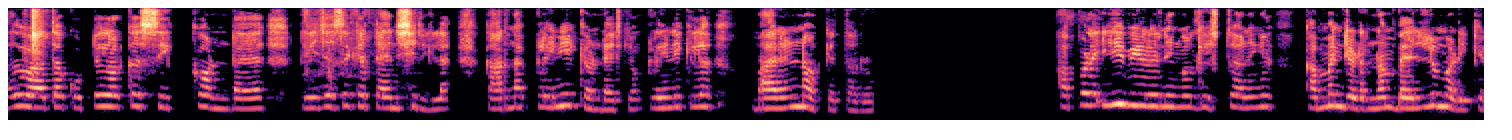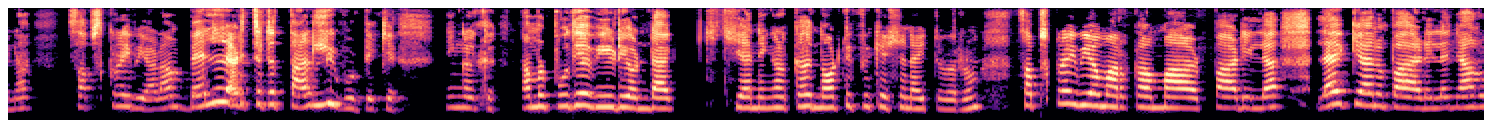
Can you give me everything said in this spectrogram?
അതുപോലത്തെ കുട്ടികൾക്ക് സിക്ക് ഉണ്ടായാൽ ടീച്ചേഴ്സൊക്കെ ടെൻഷൻ ഇല്ല. കാരണം ക്ലിനിക്ക് ഉണ്ടായിരിക്കും. ക്ലിനിക്കിൽ മരുന്നൊക്കെ തരും. അപ്പോൾ ഈ വീഡിയോ നിങ്ങൾക്ക് ഇഷ്ടമാണെങ്കിൽ കമന്റ് ഇടണം ബെല്ലും അടിക്കണം സബ്സ്ക്രൈബ് ചെയ്യണം. ബെല്ലടിച്ചിട്ട് തള്ളി പൊട്ടിക്ക്. നിങ്ങൾക്ക് നമ്മൾ പുതിയ വീഡിയോ ഉണ്ടാക്കിയാൽ നിങ്ങൾക്ക് നോട്ടിഫിക്കേഷൻ ആയിട്ട് വരും. സബ്സ്ക്രൈബ് ചെയ്യാൻ മറക്കാൻ പാടില്ല. ലൈക്ക് ചെയ്യാനും പാടില്ല. ഞാൻ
